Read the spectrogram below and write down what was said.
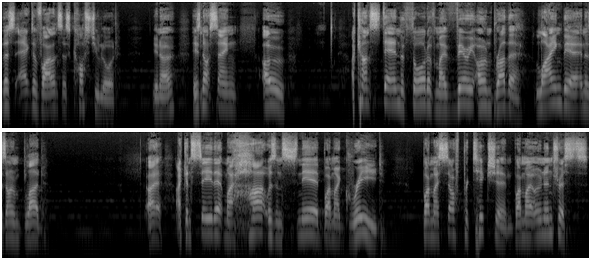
this act of violence has cost you, Lord. You know, he's not saying, Oh, I can't stand the thought of my very own brother lying there in his own blood. I, I can see that my heart was ensnared by my greed, by my self protection, by my own interests.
